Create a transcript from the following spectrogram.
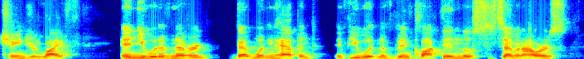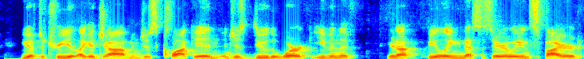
change your life. And you would have never, that wouldn't happened if you wouldn't have been clocked in those seven hours. You have to treat it like a job and just clock in and just do the work, even if you're not feeling necessarily inspired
